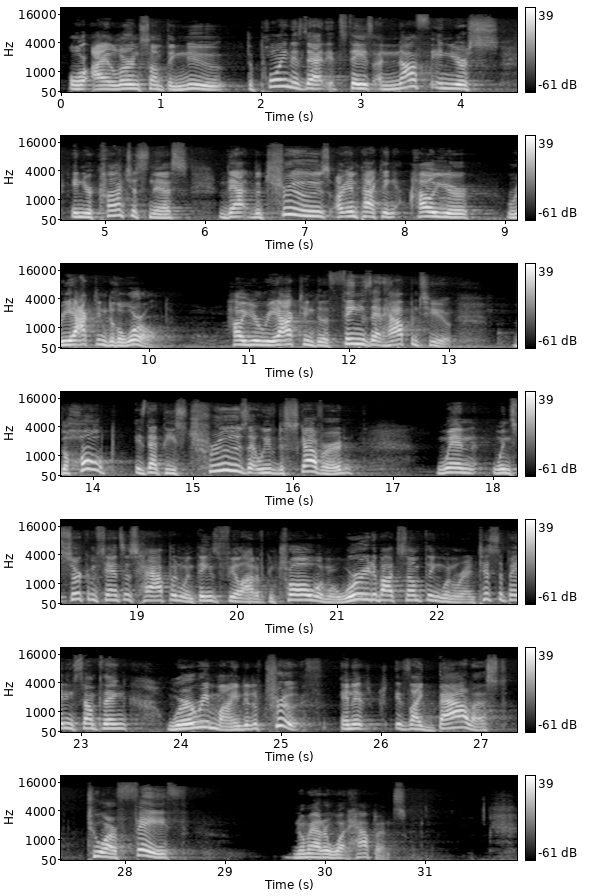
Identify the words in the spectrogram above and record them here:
or I learned something new. The point is that it stays enough in your, in your consciousness that the truths are impacting how you're reacting to the world, how you're reacting to the things that happen to you. The hope is that these truths that we've discovered, when, when circumstances happen, when things feel out of control, when we're worried about something, when we're anticipating something, we're reminded of truth. And it is like ballast to our faith no matter what happens.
